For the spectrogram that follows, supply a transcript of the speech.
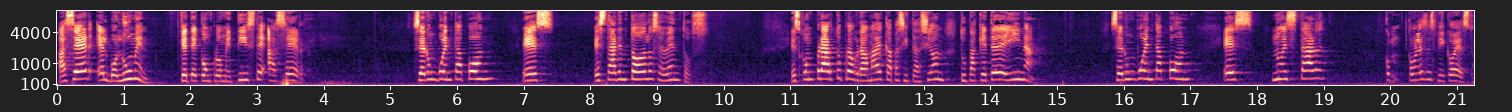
hacer el volumen que te comprometiste a hacer. Ser un buen tapón es estar en todos los eventos. es comprar tu programa de capacitación, tu paquete de INA. Ser un buen tapón es no estar, ¿cómo, les explico esto?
